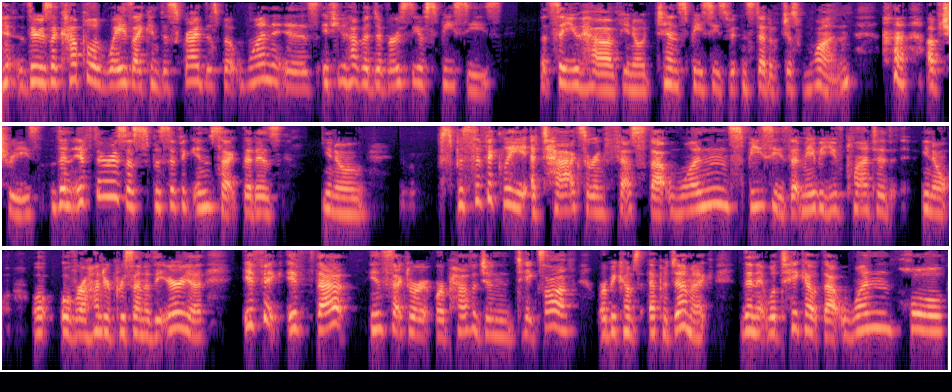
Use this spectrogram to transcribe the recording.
there's a couple of ways I can describe this, but one is if you have a diversity of species, let's say you have, you know, 10 species instead of just one of trees, then if there is a specific insect that is you know, specifically attacks or infests that one species that maybe you've planted, you know, over 100% of the area, if it if that insect or, or pathogen takes off or becomes epidemic, then it will take out that one whole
